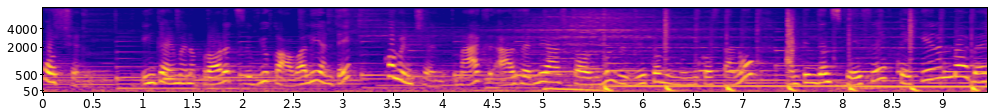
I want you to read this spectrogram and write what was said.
పోస్ట్ చేయండి. ఇంకా ఏమైనా ప్రోడక్ట్స్ రివ్యూ కావాలి అంటే కామెంట్ చేయండి. Max as early as possible రివ్యూతో మీ ముందుకు వస్తాను until then stay safe take care and bye bye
